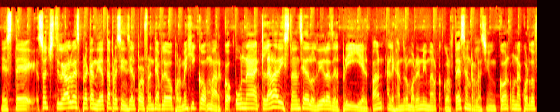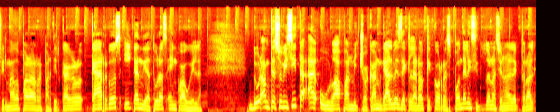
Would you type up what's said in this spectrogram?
Este, Xochitl Gálvez, precandidata presidencial por el Frente Amplio por México, marcó una clara distancia de los líderes del PRI y el PAN, Alejandro Moreno y Marco Cortés, en relación con un acuerdo firmado para repartir cargo- cargos y candidaturas en Coahuila. Durante su visita a Uruapan, Michoacán, Galvez declaró que corresponde al Instituto Nacional Electoral,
